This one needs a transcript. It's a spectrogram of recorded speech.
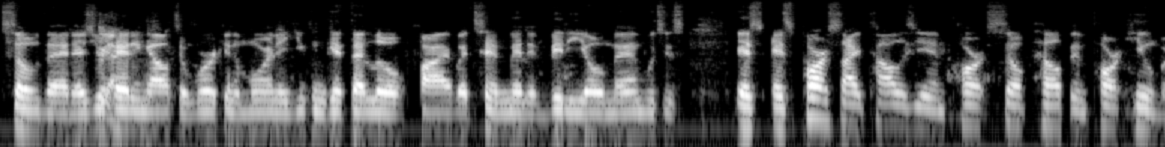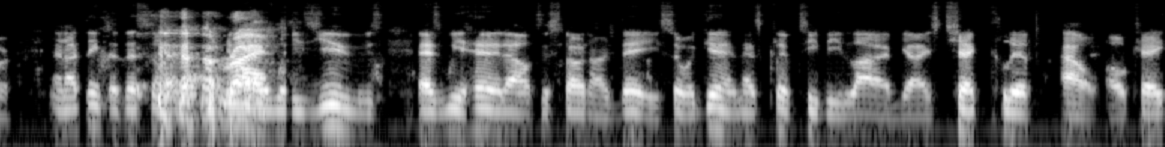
so that as you're yeah. heading out to work in the morning, you can get that little five or ten minute video, man, which is it's it's part psychology and part self help and part humor. And I think that that's something that we right. always use as we head out to start our day. So again, that's Cliff TV Live, guys. Check Cliff out, okay?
